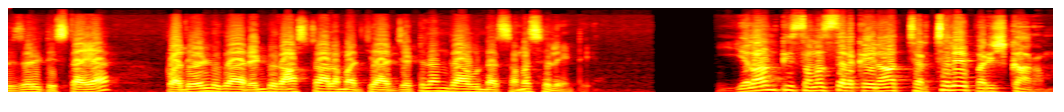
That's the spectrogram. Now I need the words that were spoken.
రిజల్ట్ ఇస్తాయా? పదేళ్ళుగా రెండు రాష్ట్రాల మధ్య జటిలంగా ఉన్న సమస్యలేంటి? ఎలాంటి సమస్యలకైనా చర్చలే పరిష్కారం.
